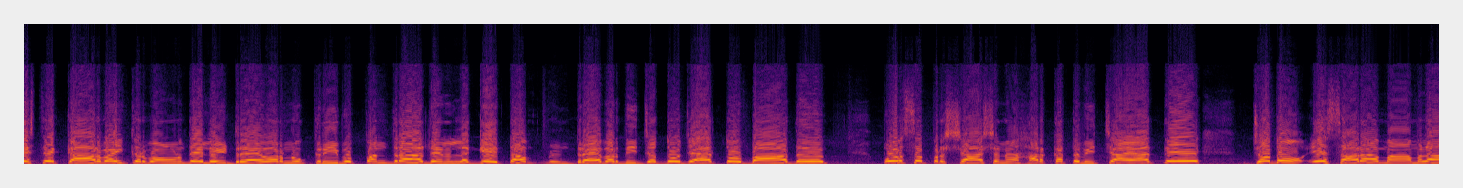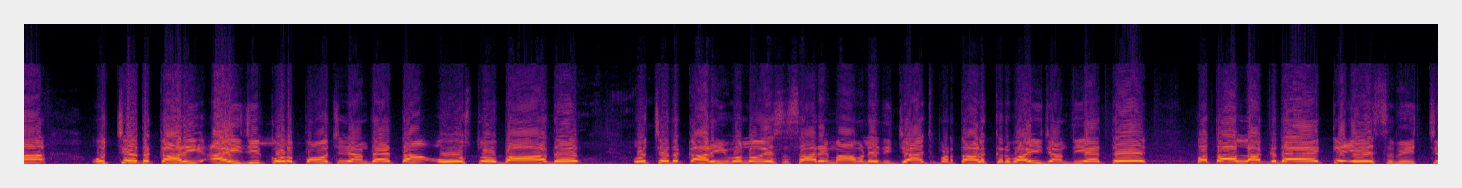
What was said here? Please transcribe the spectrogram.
ਇਸ ਤੇ ਕਾਰਵਾਈ ਕਰਵਾਉਣ ਦੇ ਲਈ ਡਰਾਈਵਰ ਨੂੰ ਕਰੀਬ 15 ਦਿਨ ਲੱਗੇ। ਤਾਂ ਡਰਾਈਵਰ ਦੀ ਜਦੋਜਹਿਦ ਤੋਂ ਬਾਅਦ ਪੁਲਿਸ ਪ੍ਰਸ਼ਾਸਨ ਹਰਕਤ ਵਿੱਚ ਆਇਆ ਤੇ ਜਦੋਂ ਇਹ ਸਾਰਾ ਮਾਮਲਾ ਉੱਚ ਅਧਿਕਾਰੀ ਆਈਜੀ ਕੋਲ ਪਹੁੰਚ ਜਾਂਦਾ ਹੈ ਤਾਂ ਉਸ ਤੋਂ ਬਾਅਦ ਉੱਚ ਅਧਿਕਾਰੀ ਵੱਲੋਂ ਇਸ ਸਾਰੇ ਮਾਮਲੇ ਦੀ ਜਾਂਚ ਪੜਤਾਲ ਕਰਵਾਈ ਜਾਂਦੀ ਹੈ ਤੇ ਪਤਾ ਲੱਗਦਾ ਹੈ ਕਿ ਇਸ ਵਿੱਚ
